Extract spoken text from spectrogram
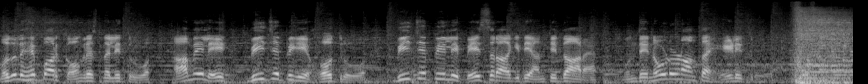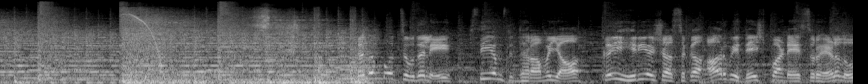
ಮೊದಲು ಹೆಬ್ಬಾರ್ ಕಾಂಗ್ರೆಸ್ನಲ್ಲಿದ್ರು, ಆಮೇಲೆ ಬಿಜೆಪಿಗೆ ಹೋದ್ರು. ಬಿಜೆಪಿಯಲ್ಲಿ ಬೇಸರ ಆಗಿದೆ ಅಂತಿದ್ದಾರೆ. ಮುಂದೆ ನೋಡೋಣ ಅಂತ ಹೇಳಿದ್ರು. ಕದಂಬೋತ್ಸವದಲ್ಲಿ ಸಿಎಂ ಸಿದ್ದರಾಮಯ್ಯ, ಕೈ ಹಿರಿಯ ಶಾಸಕ ಆರ್ ವಿ ದೇಶಪಾಂಡೆ ಹೆಸರು ಹೇಳಲು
